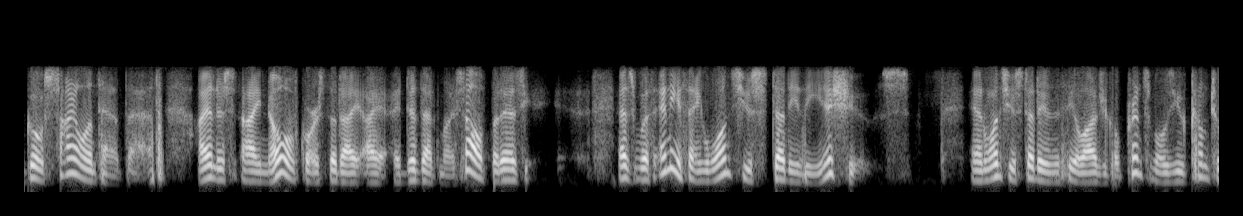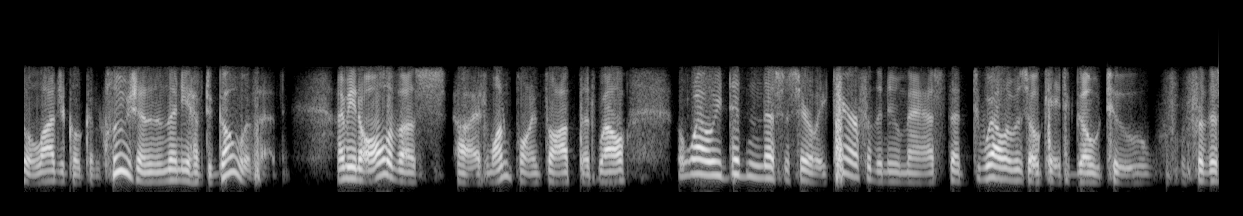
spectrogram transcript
go silent at that. I understand. I know, of course, that I, I, I did that myself. But as as with anything, once you study the issues, and once you study the theological principles, you come to a logical conclusion, and then you have to go with it. I mean, all of us uh, at one point thought that, well, well, we didn't necessarily care for the new mass. That well, it was okay to go to for this,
